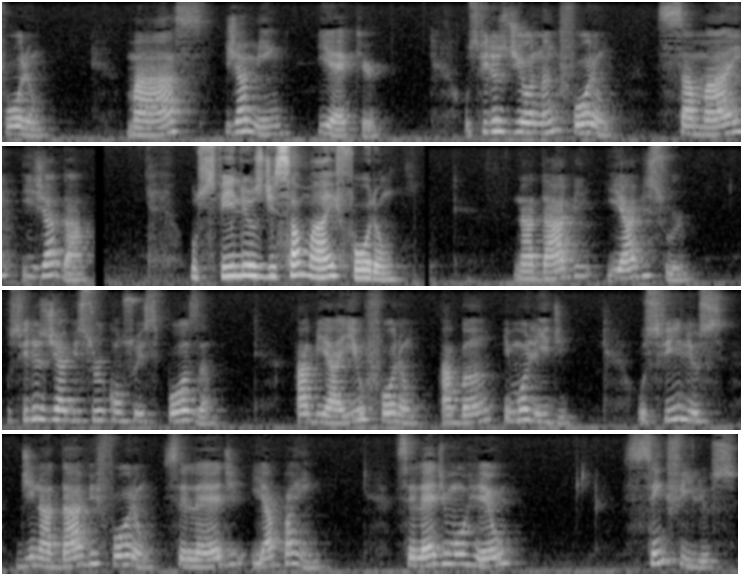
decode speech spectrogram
foram Maas, Jamim e Eker. Os filhos de Onã foram Samai e Jadá. Os filhos de Samai foram Nadab e Abissur. Os filhos de Abissur com sua esposa Abiail foram Abã e Molide. Os filhos de Nadab foram Seled e Apaim. Seled morreu sem filhos.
